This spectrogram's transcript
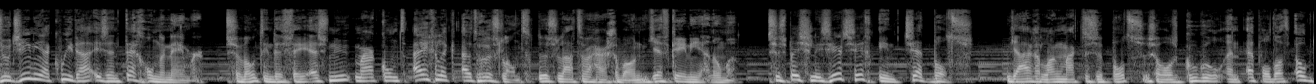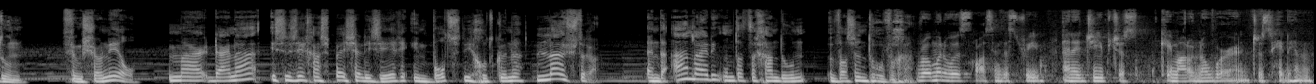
Eugenia Quida is een tech-ondernemer. Ze woont in de VS nu, maar komt eigenlijk uit Rusland. Dus laten we haar gewoon Yevgenia noemen. Ze specialiseert zich in chatbots. Jarenlang maakte ze bots zoals Google en Apple dat ook doen. Functioneel. Maar daarna is ze zich gaan specialiseren in bots die goed kunnen luisteren. En de aanleiding om dat te gaan doen was een droevige. Roman was crossing the street and a jeep just came out of nowhere and just hit him.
